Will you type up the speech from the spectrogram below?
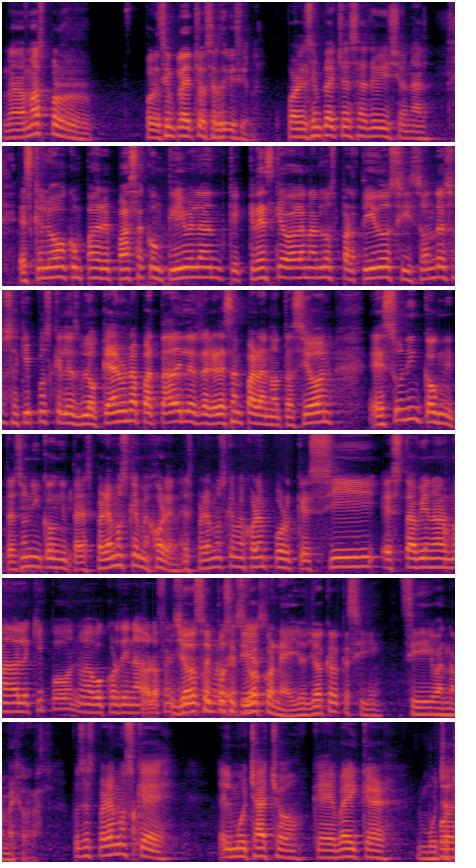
Nada más por, por el simple hecho de ser divisional. Por el simple hecho de ser divisional. Es que luego, compadre, pasa con Cleveland que crees que va a ganar los partidos y son de esos equipos que les bloquean una patada y les regresan para anotación. Es una incógnita, es una incógnita. Esperemos que mejoren, esperemos que mejoren porque sí está bien armado el equipo, nuevo coordinador ofensivo. Yo soy positivo decías. con ellos. Yo creo que sí, sí van a mejorar. Pues esperemos que el muchacho, que Baker, El muchachón.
